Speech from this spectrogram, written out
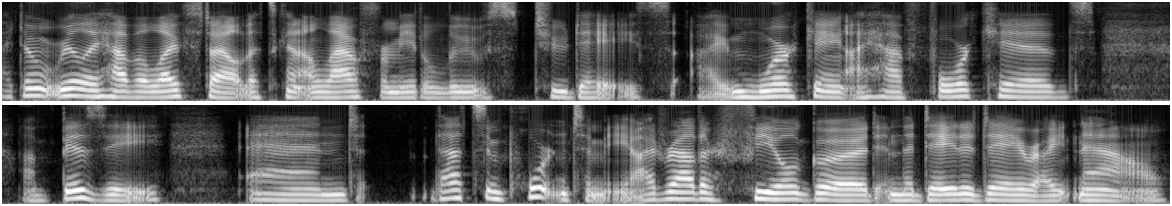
I don't really have a lifestyle that's going to allow for me to lose two days. I'm working, I have four kids, I'm busy, and that's important to me. I'd rather feel good in the day to day right now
